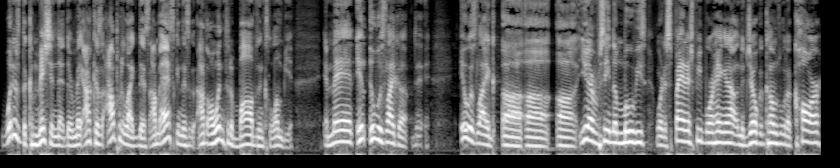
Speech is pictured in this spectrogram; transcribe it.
What is the commission that they're making? Because I'll put it like this: I'm asking this. I, I went to the Bob's in Columbia, and man, it, it was like a. It was like uh uh uh you ever seen the movies where the Spanish people are hanging out and the Joker comes with a car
